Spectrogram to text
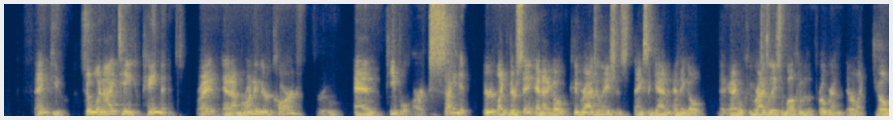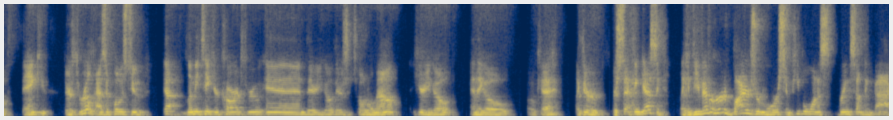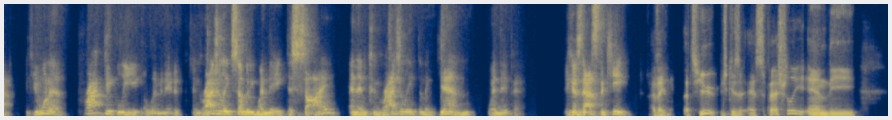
thank you. So when I take payment, right, and I'm running their card through, and people are excited. They're like, they're saying, and I go, congratulations, thanks again. And they go, I go, congratulations, welcome to the program. They're like, Joe, thank you. They're thrilled, as opposed to, yeah, let me take your card through, and there you go. There's a total amount. Here you go. And they go, okay. Like they're they're second guessing. Like if you've ever heard of buyer's remorse and people want to bring something back, if you want to practically eliminate it, congratulate somebody when they decide and then congratulate them again when they pay. Because that's the key. I think that's huge because especially in the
